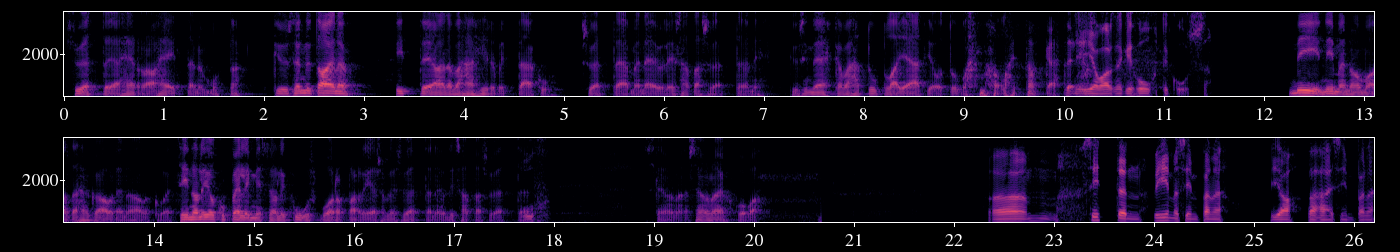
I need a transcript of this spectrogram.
syöttöjä herra on heittänyt, mutta kyllä se nyt aina itseä aina vähän hirvittää, kun syöttäjä menee yli sata syöttöä, niin kyllä sinne ehkä vähän tuplajäät joutuu varmaan laittaa käteen. Niin, ja varsinkin huhtikuussa. Niin, nimenomaan tähän kauden alkuun. Et siinä oli joku peli, missä oli kuusi vuoroparia ja se oli syöttänyt yli sata syöttöä. Uh. Se, on, se on aika kova. Öm, sitten viimeisimpänä ja vähäisimpänä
